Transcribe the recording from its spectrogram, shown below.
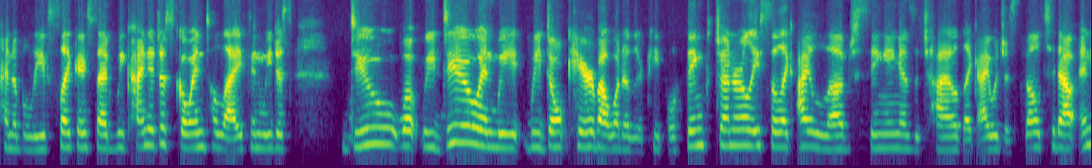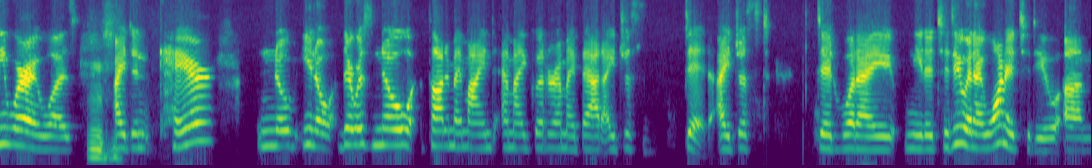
kind of beliefs. Like i said we kind of just go into life and we just do what we do and we we don't care about what other people think generally. So like i loved singing as a child. Like i would just belt it out anywhere i was. Mm-hmm. i didn't care. No you know there was no thought in my mind am i good or am i bad? I just did. I just did what i needed to do and i wanted to do. Um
